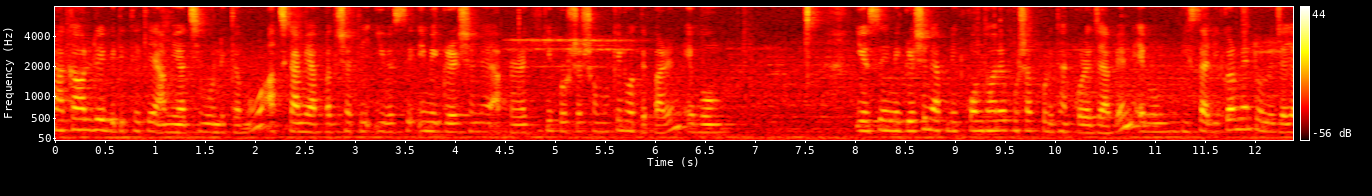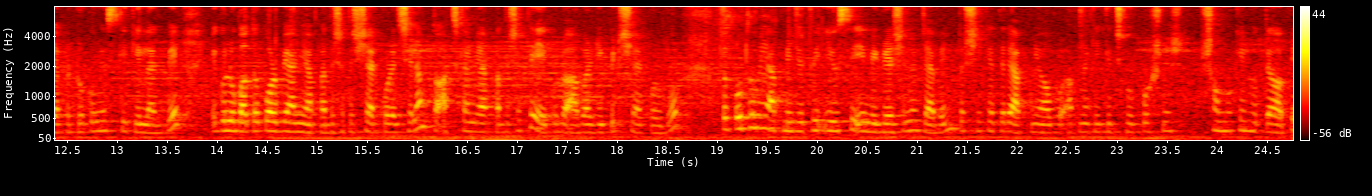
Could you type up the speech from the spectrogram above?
ঢাকা বিডি থেকে আমি আছি মল্লিকা মো। আজকে আমি আপনাদের সাথে ইউএসএ ইমিগ্রেশনে আপনারা কী কী প্রশ্নের সম্মুখীন হতে পারেন এবং ইউএসএ ইমিগ্রেশনে আপনি কোন ধরনের পোশাক পরিধান করে যাবেন এবং ভিসা রিকোয়ারমেন্ট অনুযায়ী আপনার ডকুমেন্টস কী কী লাগবে, এগুলো গত পর্বে আমি আপনাদের সাথে শেয়ার করেছিলাম। তো আজকে আমি আপনাদের সাথে এগুলো আবার রিপিট শেয়ার করব। তো প্রথমে আপনি যেহেতু ইউসি ইমিগ্রেশনে যাবেন, তো সেক্ষেত্রে আপনি আপনাকে কিছু প্রশ্নের সম্মুখীন হতে হবে।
